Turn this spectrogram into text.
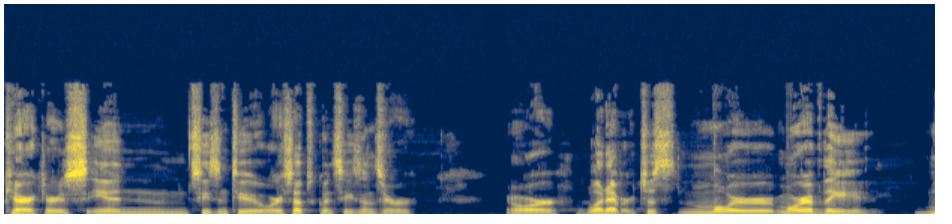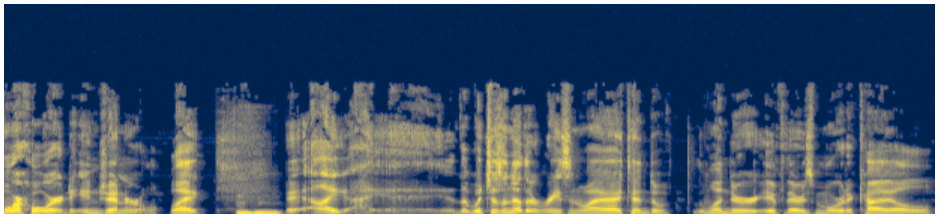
characters in season two or subsequent seasons or or whatever. Just more more of the more horde in general. Like hmm Eh, like I, uh, which is another reason why I tend to wonder if there's more to Kyle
